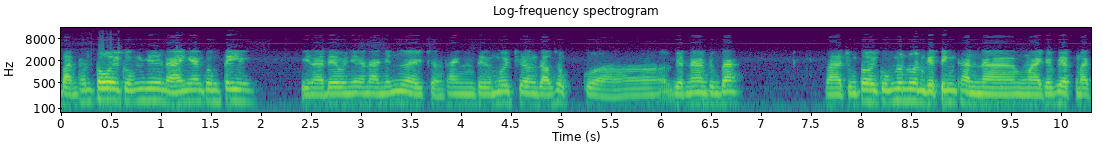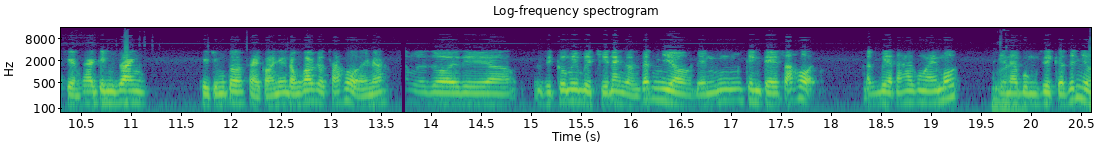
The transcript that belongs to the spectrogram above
bản thân tôi cũng như là anh em công ty thì là đều như là những người trưởng thành từ môi trường giáo dục của Việt Nam chúng ta và chúng tôi cũng luôn luôn cái tinh thần là ngoài cái việc mà triển khai kinh doanh thì chúng tôi phải có những đóng góp cho xã hội nữa. Vừa rồi thì uh, dịch Covid-19 ảnh hưởng rất nhiều đến kinh tế xã hội, đặc biệt là 2021 thì là bùng dịch ở rất nhiều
